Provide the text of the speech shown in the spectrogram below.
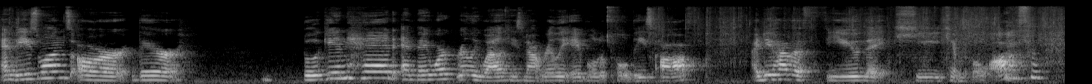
And these ones are, they're BooginHead and they work really well. He's not really able to pull these off. I do have a few that he can pull off.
